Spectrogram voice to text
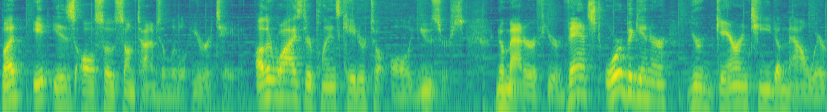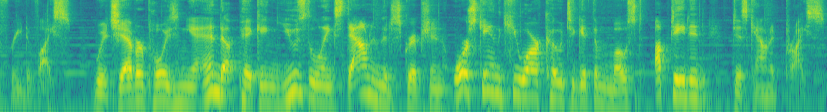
but it is also sometimes a little irritating. Otherwise, their plans cater to all users. No matter if you're advanced or beginner, you're guaranteed a malware free device. Whichever poison you end up picking, use the links down in the description or scan the QR code to get the most updated, discounted price.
